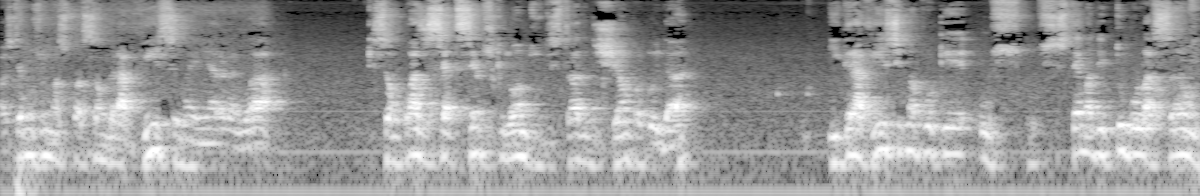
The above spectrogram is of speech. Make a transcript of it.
Nós temos uma situação gravíssima em Araranguá, que são quase 700 quilômetros de estrada de chão para cuidar e gravíssima porque os, o sistema de tubulação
